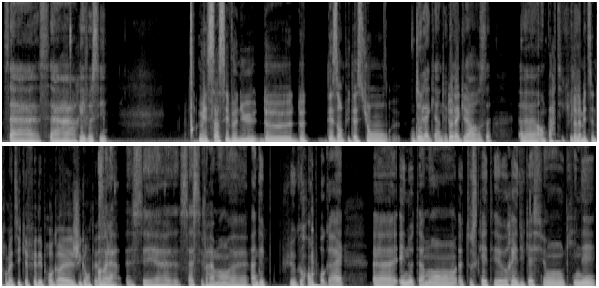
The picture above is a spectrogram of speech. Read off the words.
Ça, ça arrive aussi. Mais ça, c'est venu de, des amputations de la guerre de, 14, euh, en particulier. La médecine traumatique a fait des progrès gigantesques. Voilà, c'est ça, c'est vraiment un des plus grands progrès. Euh, et notamment euh, tout ce qui a été euh, rééducation, kiné,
